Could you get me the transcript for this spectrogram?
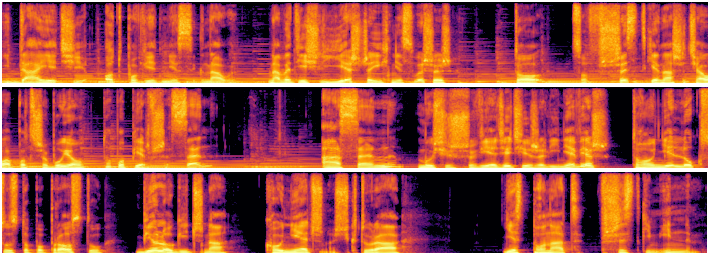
i daje ci odpowiednie sygnały. Nawet jeśli jeszcze ich nie słyszysz, to co wszystkie nasze ciała potrzebują, to po pierwsze sen, a sen musisz wiedzieć, jeżeli nie wiesz, to nie luksus, to po prostu biologiczna konieczność, która jest ponad wszystkim innym.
